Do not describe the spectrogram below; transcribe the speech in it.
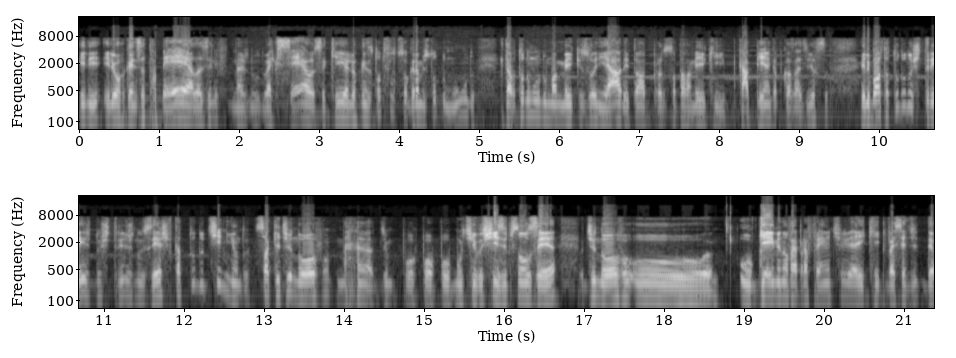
ele, ele organiza tabelas, ele né, no, no Excel, isso aqui, ele organiza todo o fluxograma de todo mundo, que tava todo mundo uma, meio que zoneado, então a produção tava meio que capenga por causa disso. Ele bota tudo nos trilhos, nos trilhos, nos eixos, fica tudo tinindo. Só que, de novo, né, de, por, por, por motivos XYZ, de novo, o, o game não vai para frente, a equipe vai ser de, de,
